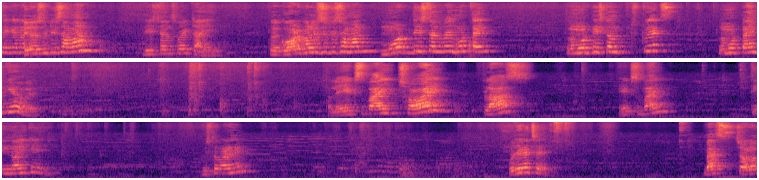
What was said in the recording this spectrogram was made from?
থেকে ভেলোসিটি সমান ডিস্টেন্স বাই টাইম তাহলে গড় ভেলোসিটি সমান মোট ডিস্টেন্স বাই মোট টাইম তাহলে মোট ডিস্টেন্স টু এক্স তাহলে মোট টাইম কি হবে? তাহলে এক্স বাই ছয় প্লাস এক্স বাই তিন নয় কি? বুঝতে পারেনি? বুঝে গেছে? ব্যাস, চলো।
